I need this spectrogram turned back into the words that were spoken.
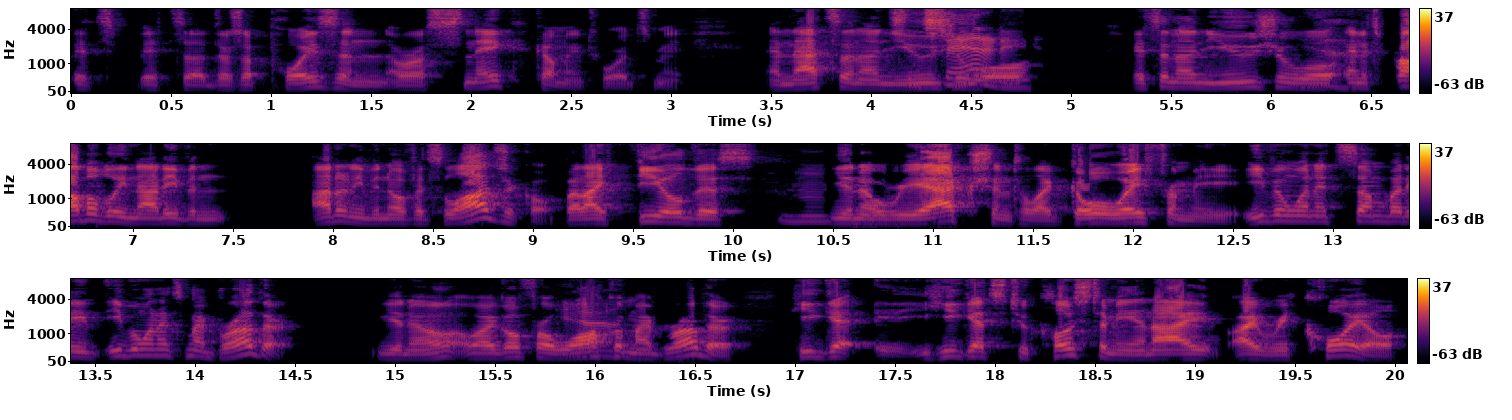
it's it's a there's a poison or a snake coming towards me, and that's an unusual. It's an unusual, Yeah. and it's probably not even. I don't even know if it's logical, but I feel this, Mhm. you know, reaction to like go away from me, even when it's somebody, even when it's my brother. You know, or I go for a walk Yeah. with my brother he get he gets too close to me and I I recoil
